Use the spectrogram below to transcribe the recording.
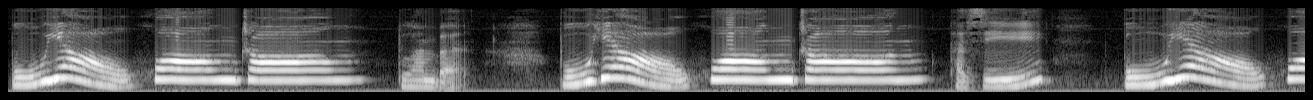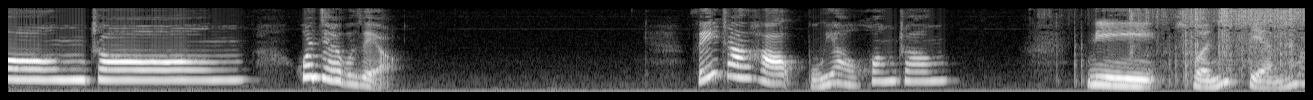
不要慌张，또한 번。 不要慌张，다시不要慌张，혼자해보세요非常好，不要慌张。你存钱吗？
